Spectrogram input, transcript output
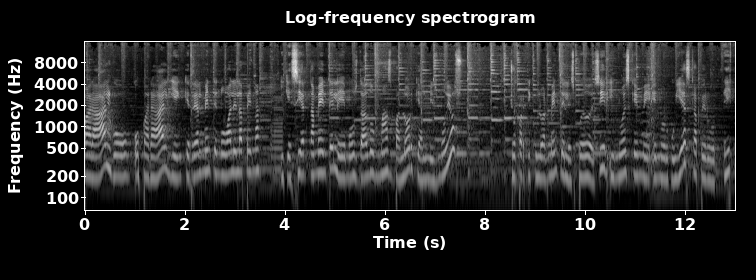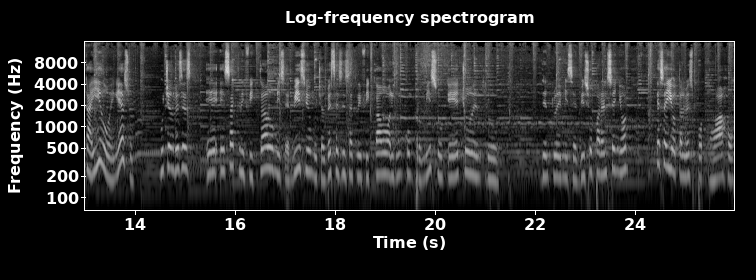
para algo o para alguien que realmente no vale la pena y que ciertamente le hemos dado más valor que al mismo Dios. Yo particularmente les puedo decir, y no es que me enorgullezca, pero he caído en eso. Muchas veces he, sacrificado mi servicio, muchas veces he sacrificado algún compromiso que he hecho dentro, dentro de mi servicio para el Señor, qué sé yo, tal vez por trabajo,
